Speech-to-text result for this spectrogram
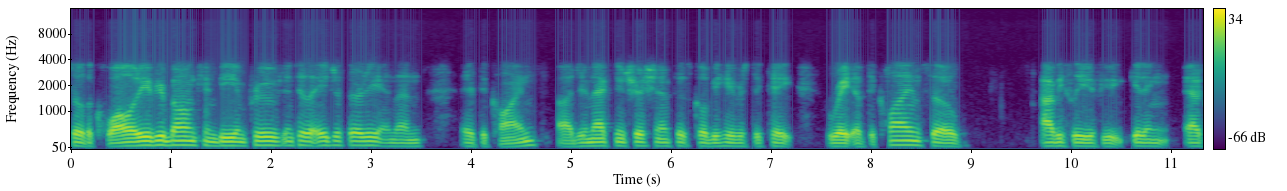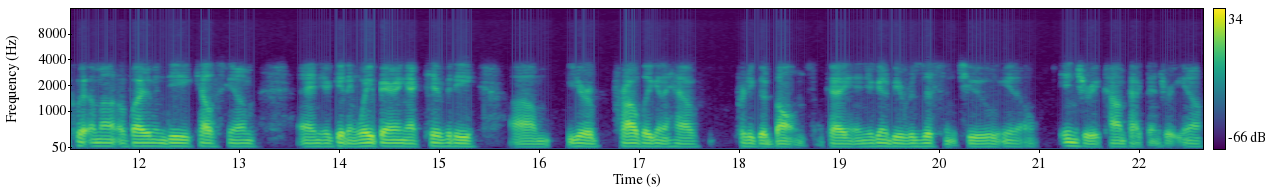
So the quality of your bone can be improved until the age of 30 and then it declines. Uh, genetics, nutrition, and physical behaviors dictate rate of decline. So obviously, if you're getting adequate amount of vitamin D, calcium, and you're getting weight bearing activity, um, you're probably going to have pretty good bones. Okay. And you're going to be resistant to, you know, injury, compact injury, you know.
